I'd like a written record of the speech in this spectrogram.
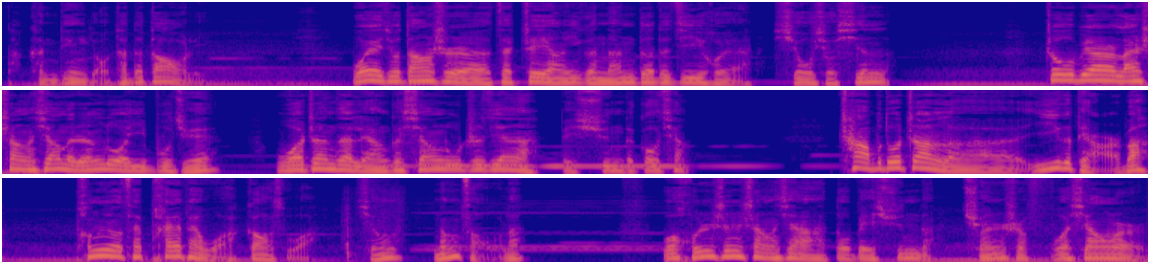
他肯定有他的道理。我也就当是在这样一个难得的机会修修心了。周边来上香的人络绎不绝，我站在两个香炉之间啊，被熏得够呛。差不多站了一个点儿吧，朋友才拍拍我，告诉我行了，能走了。我浑身上下都被熏得全是佛香味儿了。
